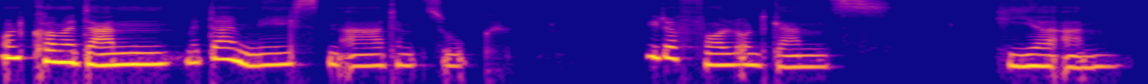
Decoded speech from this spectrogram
Und komme dann mit deinem nächsten Atemzug wieder voll und ganz hier an.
